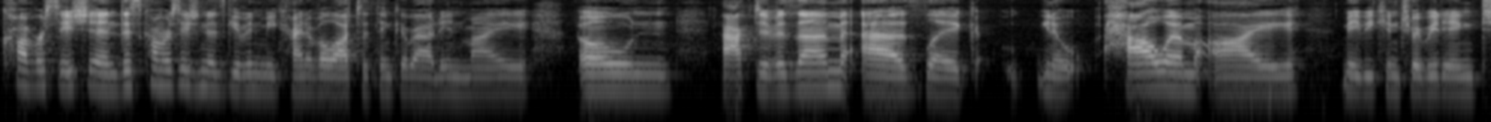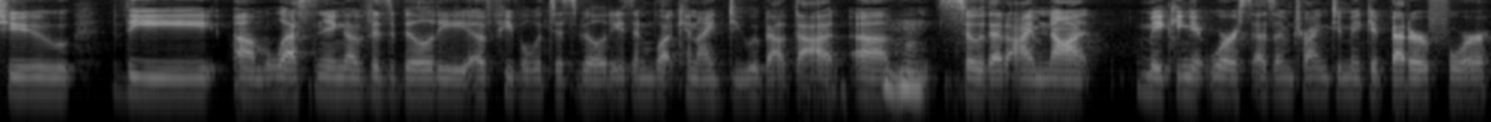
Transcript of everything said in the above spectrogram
conversation, this conversation has given me kind of a lot to think about in my own activism as like, you know, how am I maybe contributing to the um, lessening of visibility of people with disabilities and what can I do about that um, mm-hmm. so that I'm not making it worse as I'm trying to make it better for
